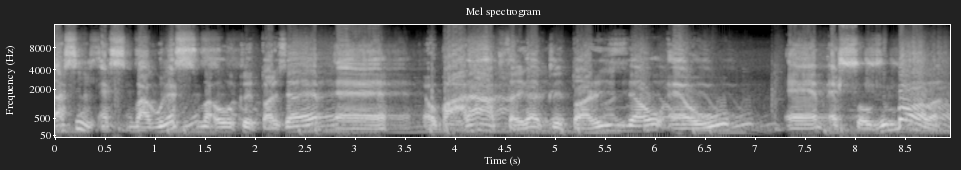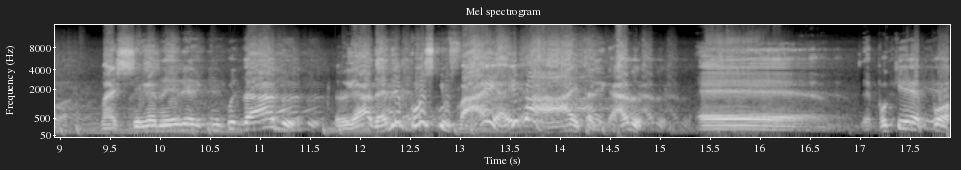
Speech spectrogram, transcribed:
Assim, esse bagulho é. O clitóris é, é, é o barato, tá ligado? O clitóris é o. É, o é, é show de bola. Mas chega nele com cuidado, tá ligado? Aí depois que vai, aí vai, tá ligado? É. É porque, pô,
